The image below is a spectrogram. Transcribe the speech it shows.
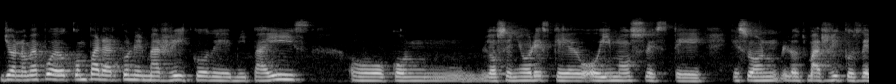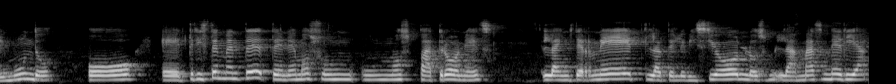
yo no me puedo comparar con el más rico de mi país o con los señores que oímos este, que son los más ricos del mundo. O eh, tristemente tenemos unos patrones, la internet, la televisión, los, la más media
